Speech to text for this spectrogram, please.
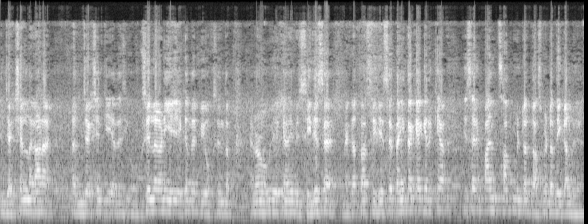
ਇੰਜੈਕਸ਼ਨ ਲਗਾਉਣਾ ਹੈ ਇੰਜੈਕਸ਼ਨ ਕੀ ਹੈ ਤੇ ਅਸੀਂ ਆਕਸੀਜਨ ਲਗਾਣੀ ਹੈ ਇਹ ਕਹਿੰਦੇ ਵੀ ਆਕਸੀਜਨ ਤਾਂ ਇਹਨਾਂ ਨੂੰ ਇਹ ਕਹਿੰਦੇ ਵੀ ਸੀਰੀਅਸ ਹੈ ਮੈਂ ਕਹਾ ਤਾਂ ਸੀਰੀਅਸ ਹੈ ਤਾਂ ਹੀ ਤਾਂ ਕਹਿ ਕੇ ਰੱਖਿਆ ਇਹ ਸਾਰੇ 5-7 ਮਿੰਟ 10 ਮਿੰਟਾਂ ਦੀ ਗੱਲ ਹੈ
